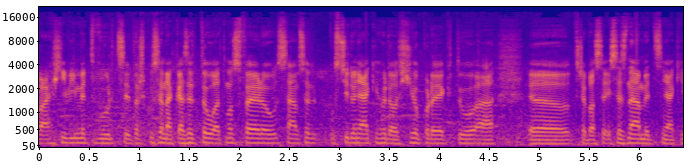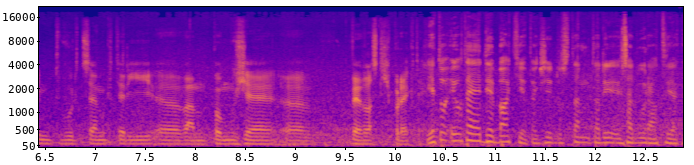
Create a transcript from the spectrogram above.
vášnivými tvůrci, trošku se nakazit tou atmosférou, sám se pustit do nějakého dalšího projektu a uh, třeba se i seznámit s nějakým tvůrcem, který uh, vám pomůže uh, ve vlastních projektech. Je to i o té debatě, takže dostanu tady řadu rad, jak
